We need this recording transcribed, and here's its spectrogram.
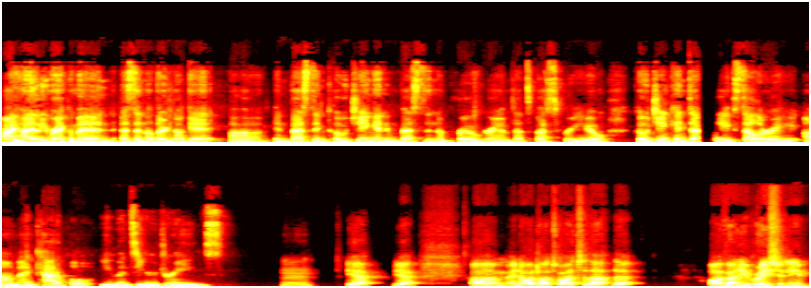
I highly recommend as another nugget, uh, invest in coaching and invest in a program that's best for you. Coaching can definitely accelerate um, and catapult you into your dreams. Mm, yeah, yeah. Um, and I would like to add to that that I've only recently,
